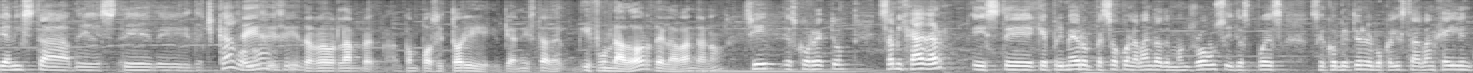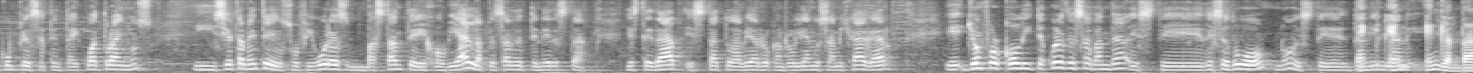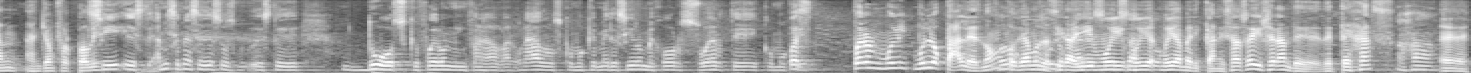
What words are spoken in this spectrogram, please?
pianista de, este, de, Chicago. Sí, sí, sí, de Robert Lamb, compositor y pianista y fundador de la banda, ¿no? Sí, es correcto. Sammy Hagar, este, que primero empezó con la banda de Montrose y después se convirtió en el vocalista de Van Halen, cumple 74 años y ciertamente su figura es bastante jovial a pesar de tener esta, esta edad, está todavía rock and rollando Sammy Hagar. Eh, John Forcoley, ¿te acuerdas de esa banda, este, de ese dúo, no? Este, Dan England, England Dan and John Forcoley. Sí, este, a mí se me hace de esos este, dúos que fueron infravalorados, como que merecieron mejor suerte, como pues, fueron muy muy locales, ¿no? Fueron Podríamos muy decir ahí locales, muy muy exacto. muy americanizados. Ellos eran de, de Texas. Ajá. Eh,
